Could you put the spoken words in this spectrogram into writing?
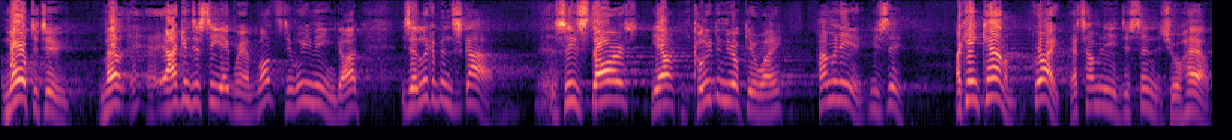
A multitude. I can just see Abraham. Multitude, what do you mean, God? He said, Look up in the sky. See the stars? Yeah, include the Milky Way. How many you see? I can't count them. Great. That's how many descendants you'll have.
